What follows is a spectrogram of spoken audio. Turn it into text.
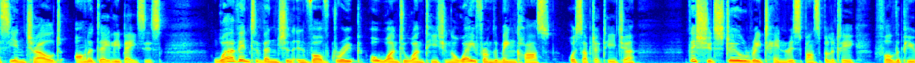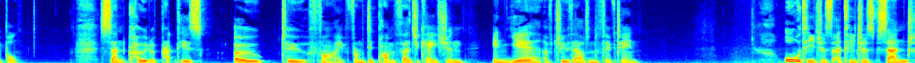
SEN child on a daily basis where the intervention involve group or one-to-one teaching away from the main class or subject teacher, they should still retain responsibility for the pupil. SEND Code of Practice 025 from Department of Education in year of 2015. All teachers are teachers of SEND.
